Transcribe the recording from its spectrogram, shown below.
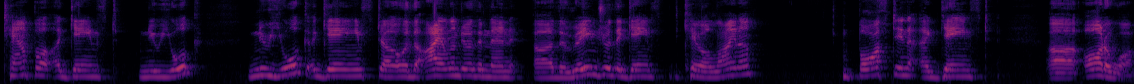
Tampa against New York, New York against uh, the Islanders, and then uh, the Rangers against Carolina, Boston against uh, Ottawa.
